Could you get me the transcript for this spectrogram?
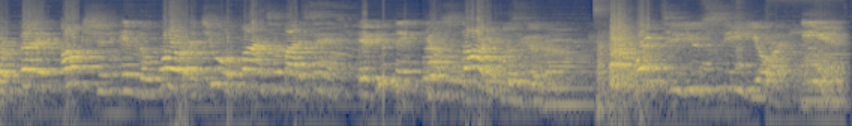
prophetic unction in the world that you will find somebody saying, if you think your starting was good, wait till you see your end.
